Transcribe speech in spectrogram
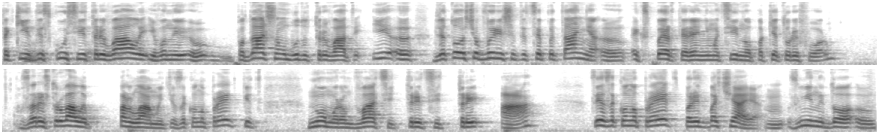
такі дискусії тривали, і вони е, в подальшому будуть тривати. І е, для того, щоб вирішити це питання, експерти реанімаційного пакету реформ зареєстрували в парламенті законопроект під номером 2033А. Цей законопроект передбачає зміни до е,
